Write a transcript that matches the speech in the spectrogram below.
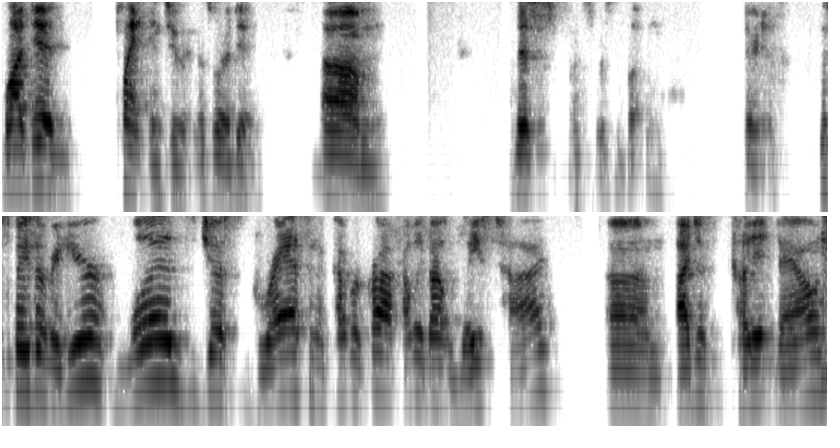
Well, I did plant into it. That's what I did. Um, this, where's the button? There it is. The space over here was just grass and a cover crop, probably about waist high. Um, I just cut it down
